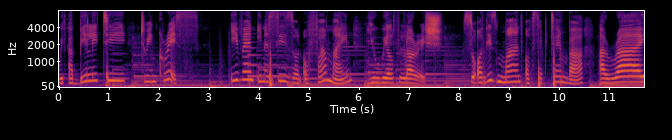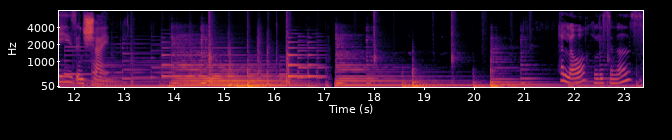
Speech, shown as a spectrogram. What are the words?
with ability to increase. Even in a season of famine, you will flourish. So, on this month of September, arise and shine. Hello, listeners.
